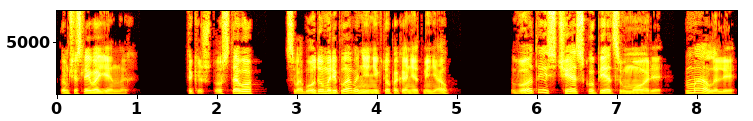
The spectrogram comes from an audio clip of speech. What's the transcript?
в том числе военных, так и что с того? Свободу мореплавания никто пока не отменял. Вот и исчез купец в море. Мало ли.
